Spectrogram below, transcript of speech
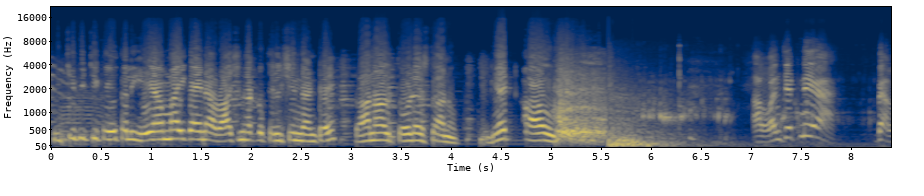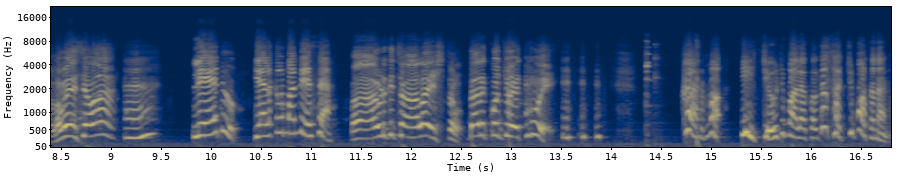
పిచ్చి పిచ్చి కవితలు ఏ అమ్మాయికైనా రాసినట్లు తెలిసిందంటే ప్రాణాలు తోడేస్తాను. గెట్ అవుట్ అల్లం చట్నీయా? బెల్లం వేసావా? లేదు ఎలకల మంది వేసా మా ఆవిడకి చాలా ఇష్టం. దానికి కొంచెం ఎక్కువే. కర్మ ఈ చెవిటి మాలకలతో చచ్చిపోతున్నాను.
